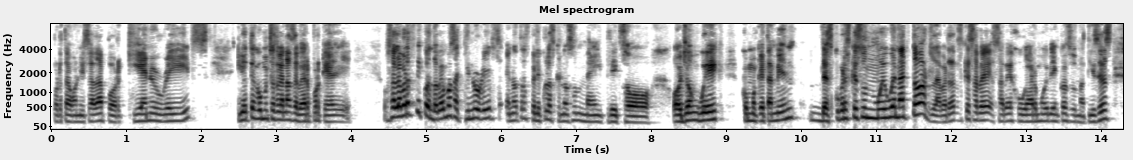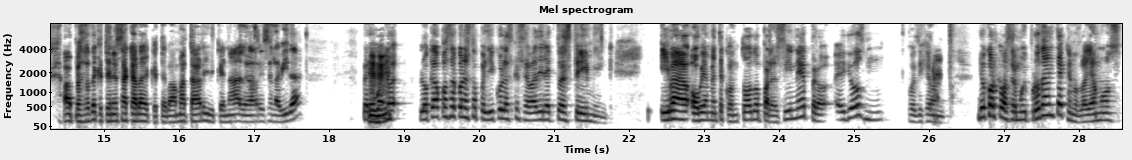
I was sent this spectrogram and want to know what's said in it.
protagonizada por Keanu Reeves, que yo tengo muchas ganas de ver porque, o sea, la verdad es que cuando vemos a Keanu Reeves en otras películas que no son Matrix o, o John Wick, como que también descubres que es un muy buen actor, la verdad es que sabe, sabe jugar muy bien con sus matices, a pesar de que tiene esa cara de que te va a matar y de que nada le da risa en la vida. Pero Ujú. bueno, lo que va a pasar con esta película es que se va directo a streaming. Iba obviamente con todo para el cine, pero ellos pues dijeron, yo creo que va a ser muy prudente que nos vayamos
